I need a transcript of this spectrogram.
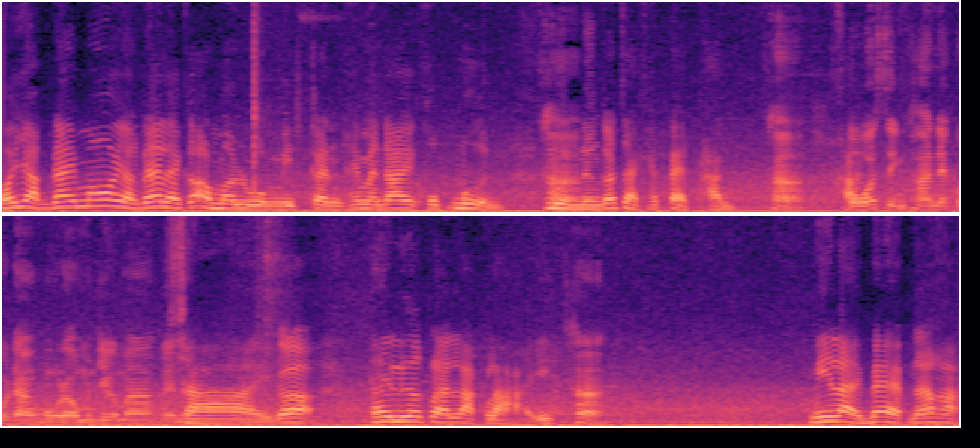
ว่าอยากได้หม้ออยากได้อะไรก็เอามารวมมิตรกันให้มันได้ครบหมื่นค่ะหมื่นหนึ่งก็จ่ายแค่8,000ค่ะ เพราะว่าสินค้าในโกดังของเรามันเยอะมากเลยนะ ใช่ ก็ให้เลือกร้านหลากหลายค่ะ มีหลายแบบนะคะ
